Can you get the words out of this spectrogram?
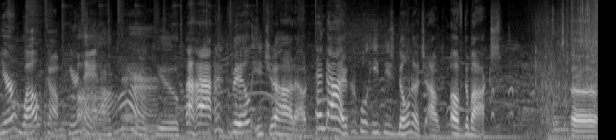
You're welcome. Here they Oh, are. Thank you. Bill, eat your heart out, and I will eat these donuts out of the box. Uh,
